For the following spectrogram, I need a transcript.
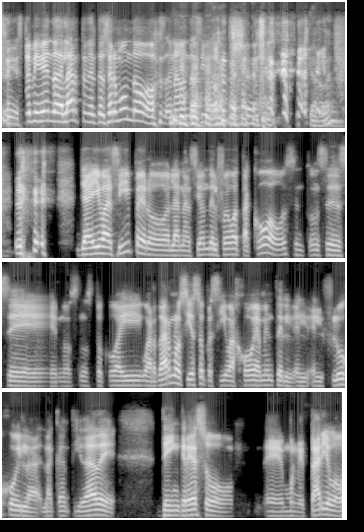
estoy viviendo del arte en el tercer mundo, una onda así. ya iba así, pero la Nación del Fuego atacó a vos, entonces eh, nos, nos, tocó ahí guardarnos y eso pues sí bajó obviamente el, el, flujo y la, la cantidad de, de ingreso eh, monetario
